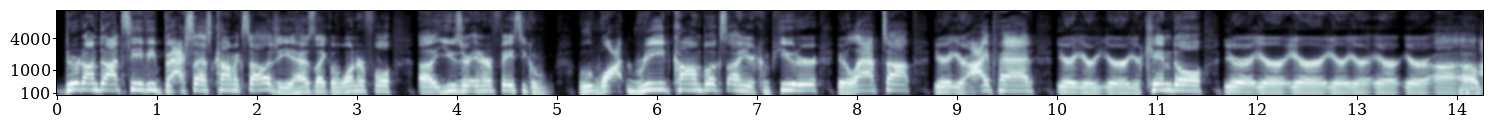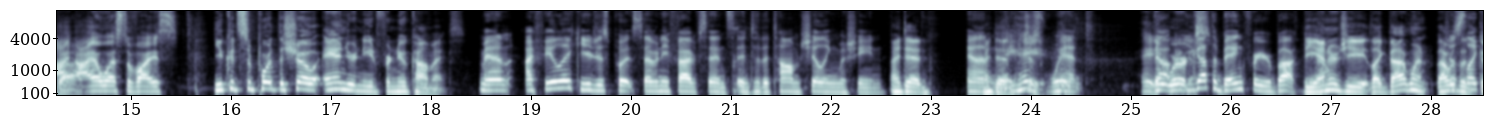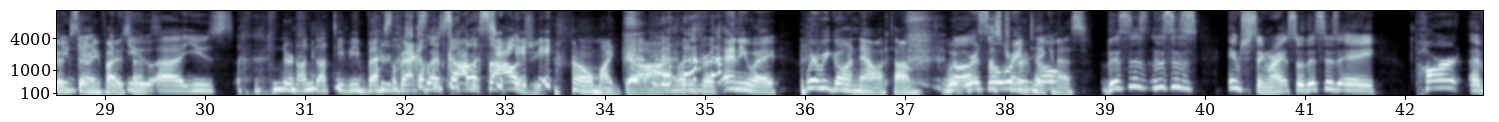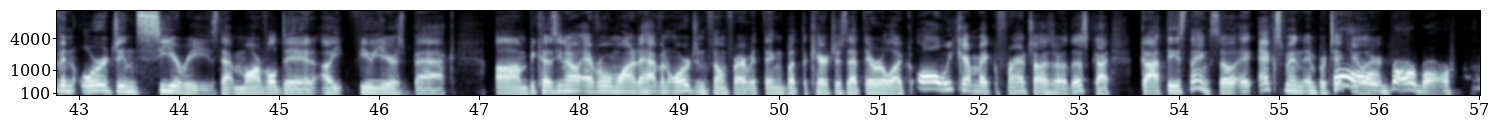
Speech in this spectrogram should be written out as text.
nerdon.tv backslash Comixology. It has like a wonderful uh, user interface. You can wa- read comic books on your computer, your laptop, your your iPad, your your your your Kindle, your your your your your your, your uh, Oh, I- iOS device. You could support the show and your need for new comics. Man, I feel like you just put 75 cents into the Tom Shilling machine I did. and did. you Hey, just hey, went. Hey, Yeah, it works. You got the bang for your buck. The you know? energy, like that went. That was a like good you'd get seventy five if cents. you uh, use nerdon.tv backslash, Backslash Comixology. Comixology. Oh my god. Anyway, where are we going now, Tom? Where, Uh, where's so this train taking go- us? this is this is interesting, right? So this is a part of an origin series that Marvel did a few years back. Um, because you know everyone wanted to have an origin film for everything, but the characters that they were like, "Oh, we can't make a franchise out of this guy," got these things. So X Men in particular,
